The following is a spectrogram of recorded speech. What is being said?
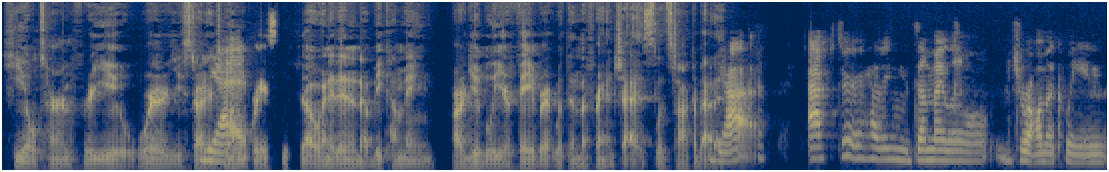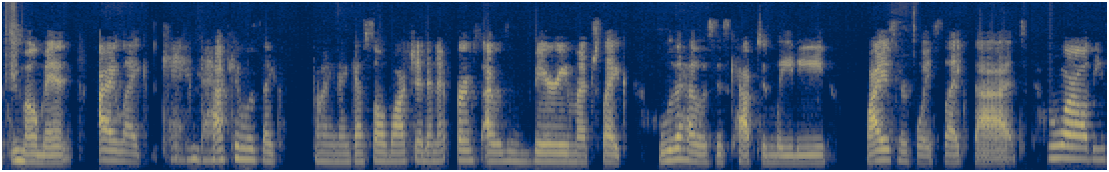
heel turn for you, where you started yes. to embrace the show and it ended up becoming arguably your favorite within the franchise. Let's talk about it. Yeah. After having done my little drama queen moment, I like came back and was like, fine, I guess I'll watch it. And at first I was very much like, who the hell is this captain lady? Why is her voice like that? Who are all these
